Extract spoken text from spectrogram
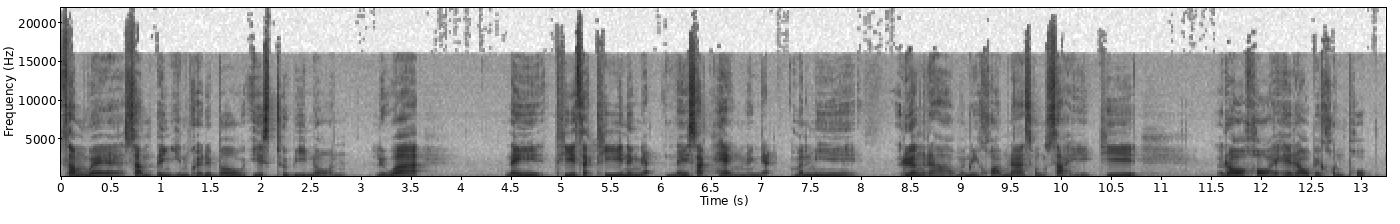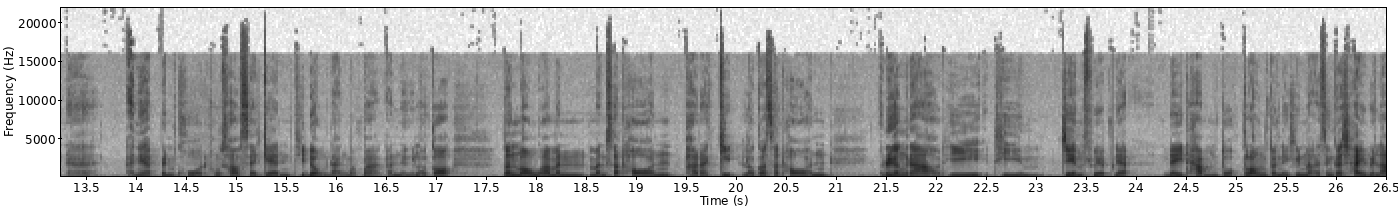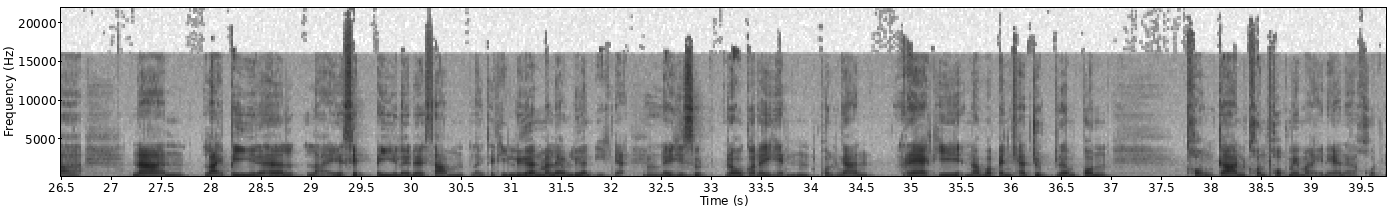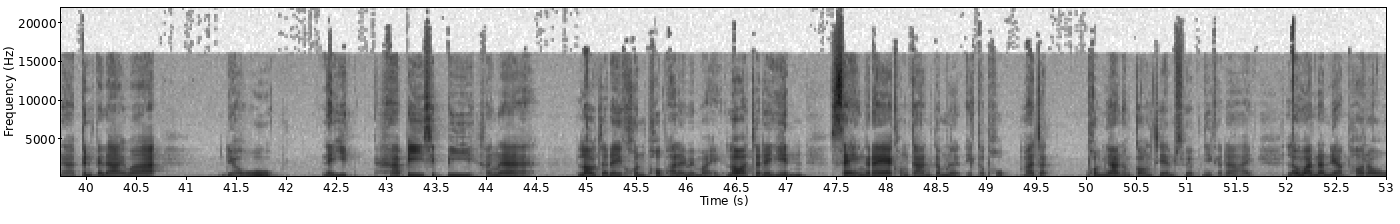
somewhere something incredible is to be known หรือว่าในที่สักที่หนึ่งเนี่ยในสักแห่งหนึ่งเนี่ยมันมีเรื่องราวมันมีความน่าสงสัยที่ รอคอยให้เราไปค้นพบนะฮะอันนี้เป็นโคดของคาร์เซเกนที่โด่งดังมากๆ อันหนึ่งแล้วก็ต้นมองว่ามันมันสะท้อนภารกิจแล้วก็สะท้อนเรื่องราวที่ทีมเจมส์เว็บเนี่ยได้ทำตัวกล้องตัวนี้ขึ้นมา ซึ่งก็ใช้เวลานานหลายปีนะฮะหลายสิบปีเลยด้วยซ้ำหลังจากที่เลื่อนมาแล้วเลื่อนอีกเนี่ยในที่สุดเราก็ได้เห็นผลงานแรกที่นับว่าเป็นแค่จุดเริ่มต้นของการค้นพบใหม่ ๆ ในอนาคตนะเป็นไปได้ว่า เดี๋ยวในอีก 5 ปี 10 ปีข้างหน้า เราจะได้ค้นพบอะไรใหม่ๆ เราอาจจะได้เห็นแสงแรกของการกำเนิดเอกภพมาจากผลงานของกล้องเจมส์เว็บนี่ก็ได้ แล้ววันนั้นเนี่ยพอเรา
